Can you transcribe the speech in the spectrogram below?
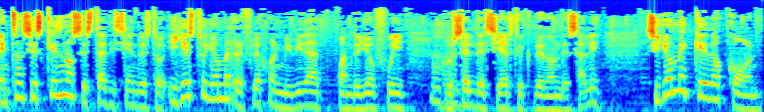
Entonces, ¿qué nos está diciendo esto? Y esto yo me reflejo en mi vida cuando yo fui, crucé el desierto y de donde salí. Si yo me quedo con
